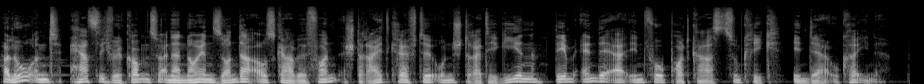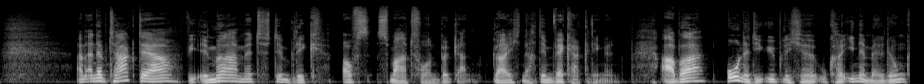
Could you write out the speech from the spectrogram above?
Hallo und herzlich willkommen zu einer neuen Sonderausgabe von Streitkräfte und Strategien, dem NDR Info Podcast zum Krieg in der Ukraine. An einem Tag, der wie immer mit dem Blick aufs Smartphone begann, gleich nach dem Weckerklingeln. Aber ohne die übliche Ukraine-Meldung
